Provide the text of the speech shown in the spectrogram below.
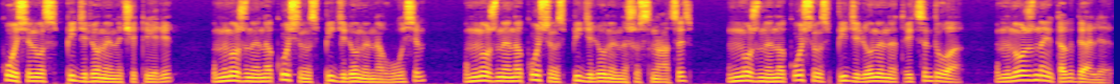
косинус π деленное на 4, умноженное на косинус π деленное на 8, умноженное на косинус π деленное на 16, умноженное на косинус π деленное на 32, умноженное и так далее.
